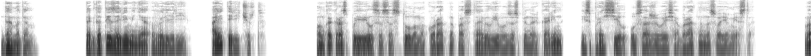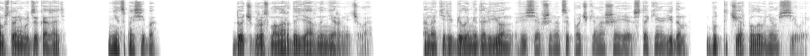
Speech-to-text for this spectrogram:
«Да, мадам». «Тогда ты зови меня Валерий, а это Ричард». Он как раз появился со стулом, аккуратно поставил его за спиной Карин и спросил, усаживаясь обратно на свое место. «Вам что-нибудь заказать?» «Нет, спасибо». Дочь Гроссмаларда явно нервничала. Она теребила медальон, висевший на цепочке на шее, с таким видом, будто черпала в нем силы.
